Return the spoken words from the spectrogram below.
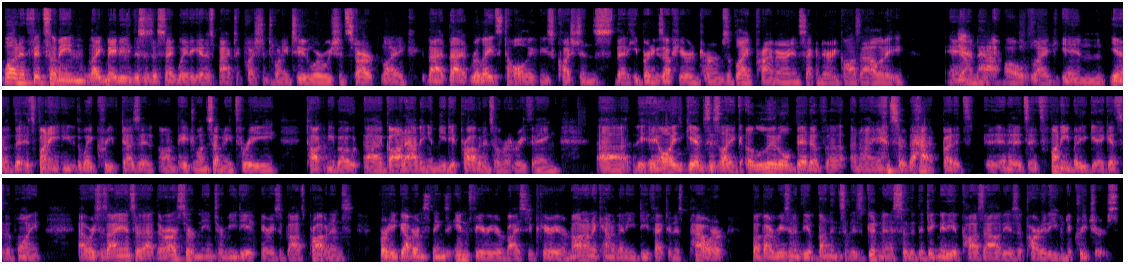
Well, and it fits. I mean, like maybe this is a segue to get us back to question twenty-two, where we should start. Like that that relates to all these questions that he brings up here in terms of like primary and secondary causality, and yeah. how like in you know the, it's funny the way Kreeft does it on page one seventy-three talking about uh, God having immediate providence over everything. Uh, the, all he gives is like a little bit of a, an I answer that, but it's and it's it's funny, but he gets to the point uh, where he says, "I answer that there are certain intermediaries of God's providence, for He governs things inferior by superior, not on account of any defect in His power, but by reason of the abundance of His goodness, so that the dignity of causality is imparted even to creatures."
